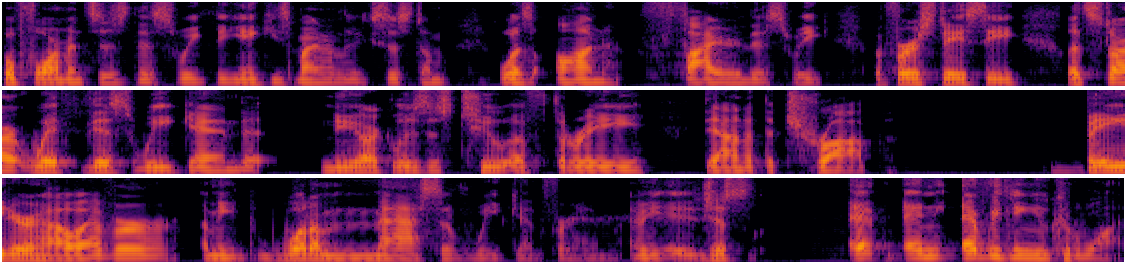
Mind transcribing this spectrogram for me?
performances this week. The Yankees minor league system was on fire this week. But first, Stacy, let's start with this weekend. New York loses two of three down at the Trop. Bader, however, I mean, what a massive weekend for him. I mean, it just and everything you could want.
